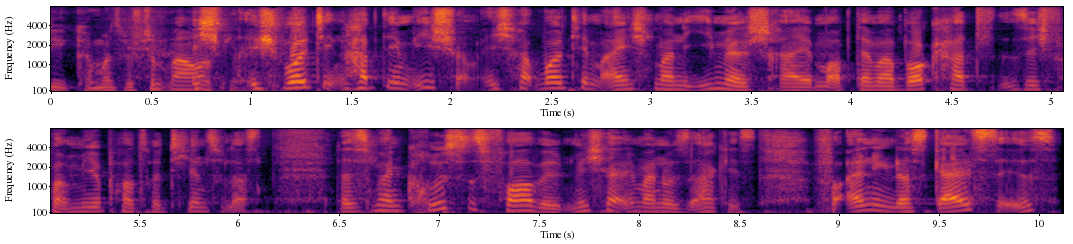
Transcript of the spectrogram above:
die können wir uns bestimmt mal Ich, ich wollte ihm, hab dem ich hab- wollte ihm eigentlich mal eine E-Mail schreiben, ob der mal Bock hat, sich von mir porträtieren zu lassen. Das ist mein größtes Vorbild, Michael Manusakis. Vor allen Dingen das Geilste ist,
